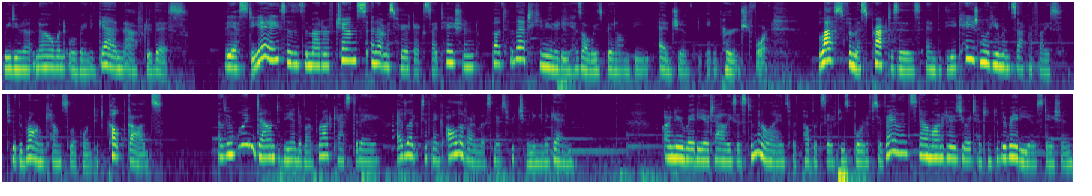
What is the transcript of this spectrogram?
We do not know when it will rain again after this. The SDA says it's a matter of chance and atmospheric excitation, but that community has always been on the edge of being purged for blasphemous practices and the occasional human sacrifice to the wrong council appointed cult gods. As we wind down to the end of our broadcast today, I'd like to thank all of our listeners for tuning in again. Our new radio tally system, in alliance with Public Safety's Board of Surveillance, now monitors your attention to the radio station.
